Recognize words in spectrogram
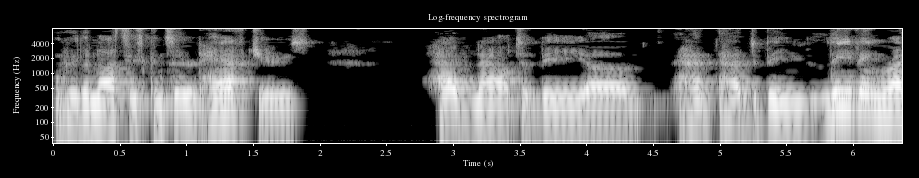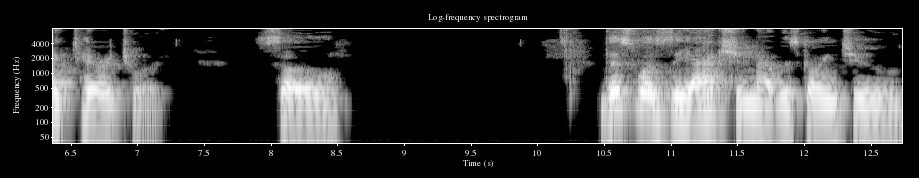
who the Nazis considered half Jews had now to be uh, had had to be leaving Reich territory. So this was the action that was going to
